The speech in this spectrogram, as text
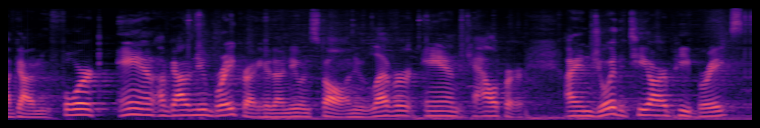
I've got a new fork and I've got a new brake right here that I need to install, a new lever and caliper. I enjoy the TRP brakes.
